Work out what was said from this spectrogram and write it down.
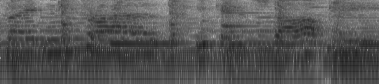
Satan tries. He can't stop me.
